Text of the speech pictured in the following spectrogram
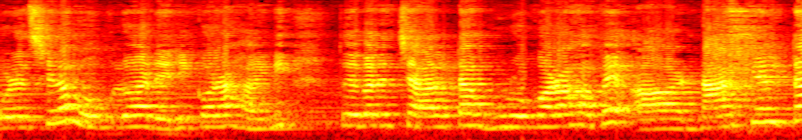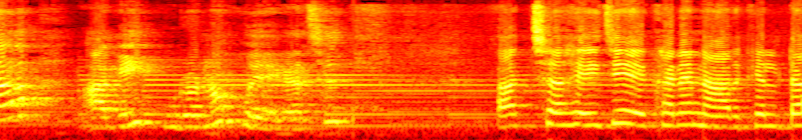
করেছিলাম, ওগুলো আর রেডি করা হয়নি। তো এবারে চালটা গুঁড়ো করা হবে, আর নারকেলটা আগেই পুরানো হয়ে গেছে। আচ্ছা এই যে এখানে নারকেলটা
